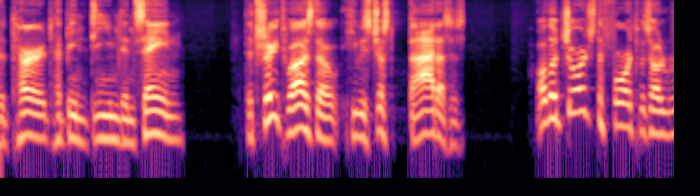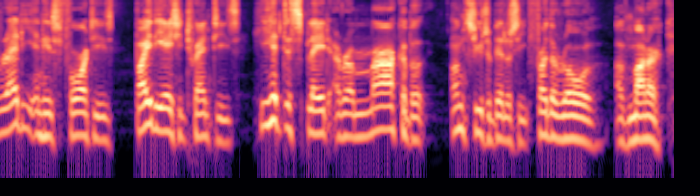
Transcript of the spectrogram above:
III, had been deemed insane. The truth was, though, he was just bad at it. Although George IV was already in his 40s, by the 1820s, he had displayed a remarkable unsuitability for the role of monarch.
